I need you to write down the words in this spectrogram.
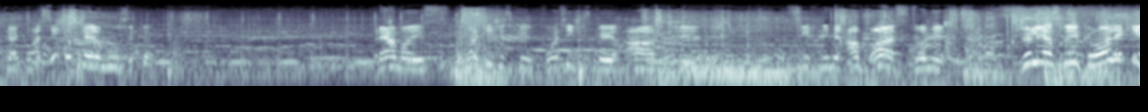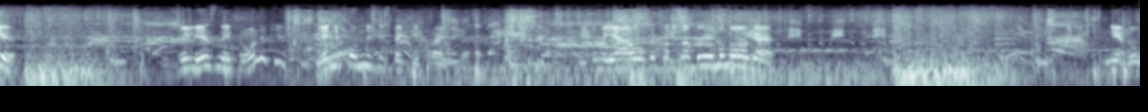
Какая классическая музыка. Прямо из классической, классической Англии. С ихними аббатствами. Железные кролики? Железные кролики? Я не помню здесь таких раньше. Видимо, я уже подзабыл много. Не, ну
